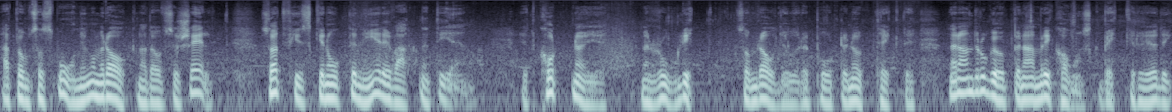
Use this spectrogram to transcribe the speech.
att de så småningom raknade av sig självt så att fisken åkte ner i vattnet igen. Ett kort nöje, men roligt som radioreportern upptäckte när han drog upp en amerikansk bäckröding.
